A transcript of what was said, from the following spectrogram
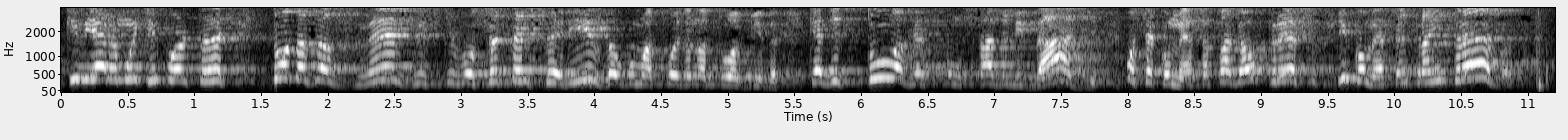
que me era muito importante. Todas as vezes que você terceiriza alguma coisa na tua vida, que é de tua responsabilidade, você começa a pagar o preço e começa a entrar em trevas.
